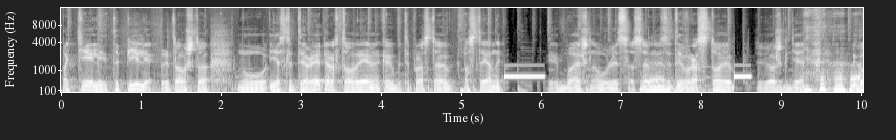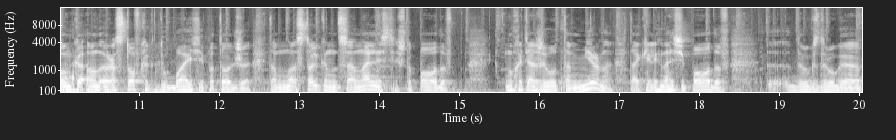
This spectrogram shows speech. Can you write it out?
потели и топили, при том, что, ну, если ты рэпер в то время, как бы ты просто постоянно гребаешь на улице, особенно Да. если ты в Ростове живешь, где он, он- Ростов как Дубай, типа тот же, там столько национальностей, что поводов, ну хотя живут там мирно, так или иначе поводов друг с друга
